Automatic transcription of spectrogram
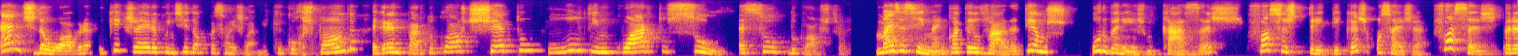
antes da obra, o que é que já era conhecido a ocupação islâmica? Que corresponde a grande parte do claustro, exceto o último quarto sul, a sul do claustro. Mais acima, em cota elevada, temos urbanismo, casas, fossas detríticas, ou seja, fossas para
